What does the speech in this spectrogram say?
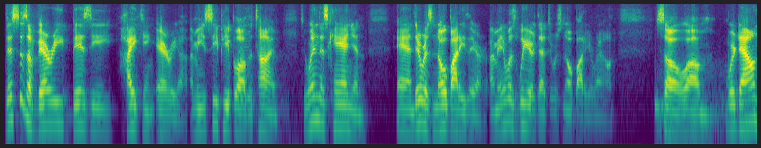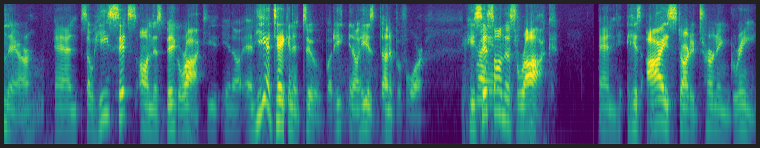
This is a very busy hiking area. I mean, you see people all the time. So we're in this canyon and there was nobody there. I mean, it was weird that there was nobody around. So um, we're down there, and so he sits on this big rock, he, you know, and he had taken it too, but he, you know, he has done it before. He sits on this rock, and his eyes started turning green.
